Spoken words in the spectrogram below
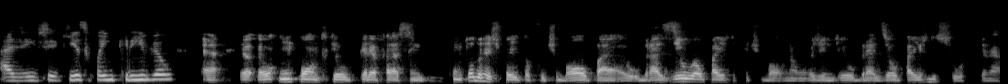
A gente que isso foi incrível. É, é, um ponto que eu queria falar assim, com todo respeito ao futebol, o Brasil é o país do futebol, não. Hoje em dia o Brasil é o país do surf, né?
